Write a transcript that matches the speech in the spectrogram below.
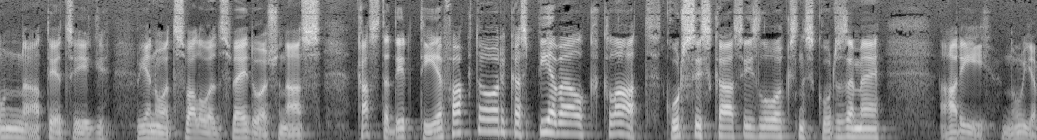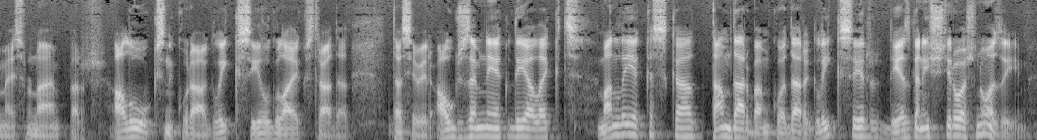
un attiecīgi vienotas valodas veidošanās. Kas tad ir tie faktori, kas pievelk klāt kursiskās izloksnes, kurzemē, arī, nu, ja mēs runājam par alūksni, kurā gliks ilgu laiku strādā. Tas jau ir augšzemnieku dialekts. Man liekas, ka tam darbam, ko dara gliks, ir diezgan izšķiroša nozīme.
